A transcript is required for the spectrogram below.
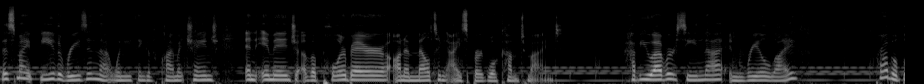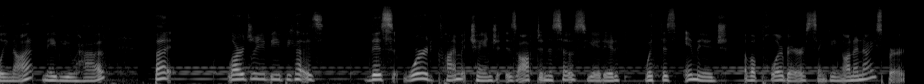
This might be the reason that when you think of climate change, an image of a polar bear on a melting iceberg will come to mind. Have you ever seen that in real life? Probably not. Maybe you have. But largely be because this word climate change is often associated with this image of a polar bear sinking on an iceberg.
